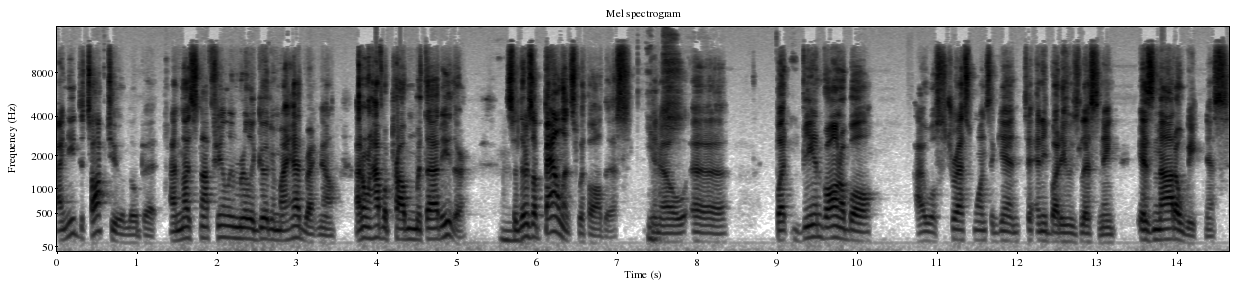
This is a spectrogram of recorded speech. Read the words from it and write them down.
I need to talk to you a little bit. I'm just not feeling really good in my head right now. I don't have a problem with that either. Mm-hmm. So there's a balance with all this, yes. you know. Uh, but being vulnerable, I will stress once again to anybody who's listening, is not a weakness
